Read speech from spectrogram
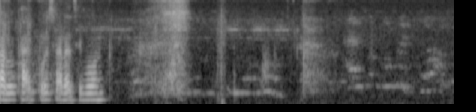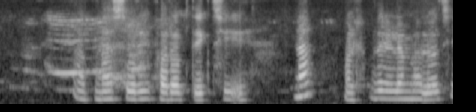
ভালো থাকব সারা জীবন। আপনার শরীর খারাপ দেখছি? না? আলহামদুলিল্লাহ আমি ভালো আছি।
